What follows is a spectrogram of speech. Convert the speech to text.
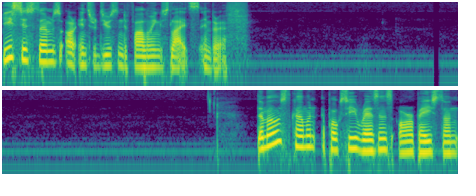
These systems are introduced in the following slides in brief. The most common epoxy resins are based on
